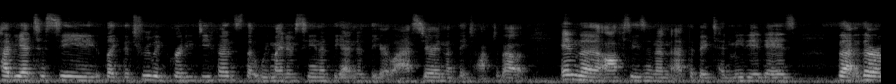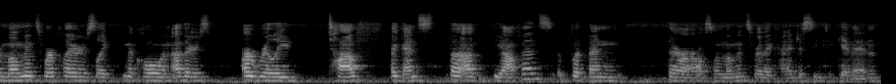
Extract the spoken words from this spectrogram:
have yet to see like the truly gritty defense that we might have seen at the end of the year last year and that they talked about in the offseason and at the Big Ten media days. That there are moments where players like Nicole and others are really tough against the the offense, but then there are also moments where they kind of just seem to give in.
